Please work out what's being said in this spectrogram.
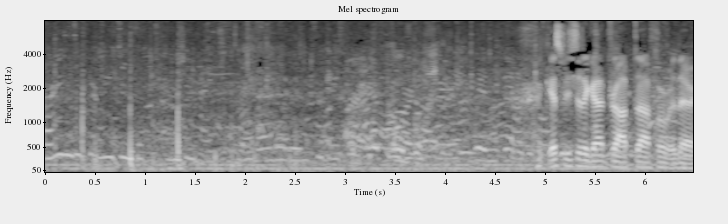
are in different regions of the country by chance. So there's I guess we should have got dropped off over there.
